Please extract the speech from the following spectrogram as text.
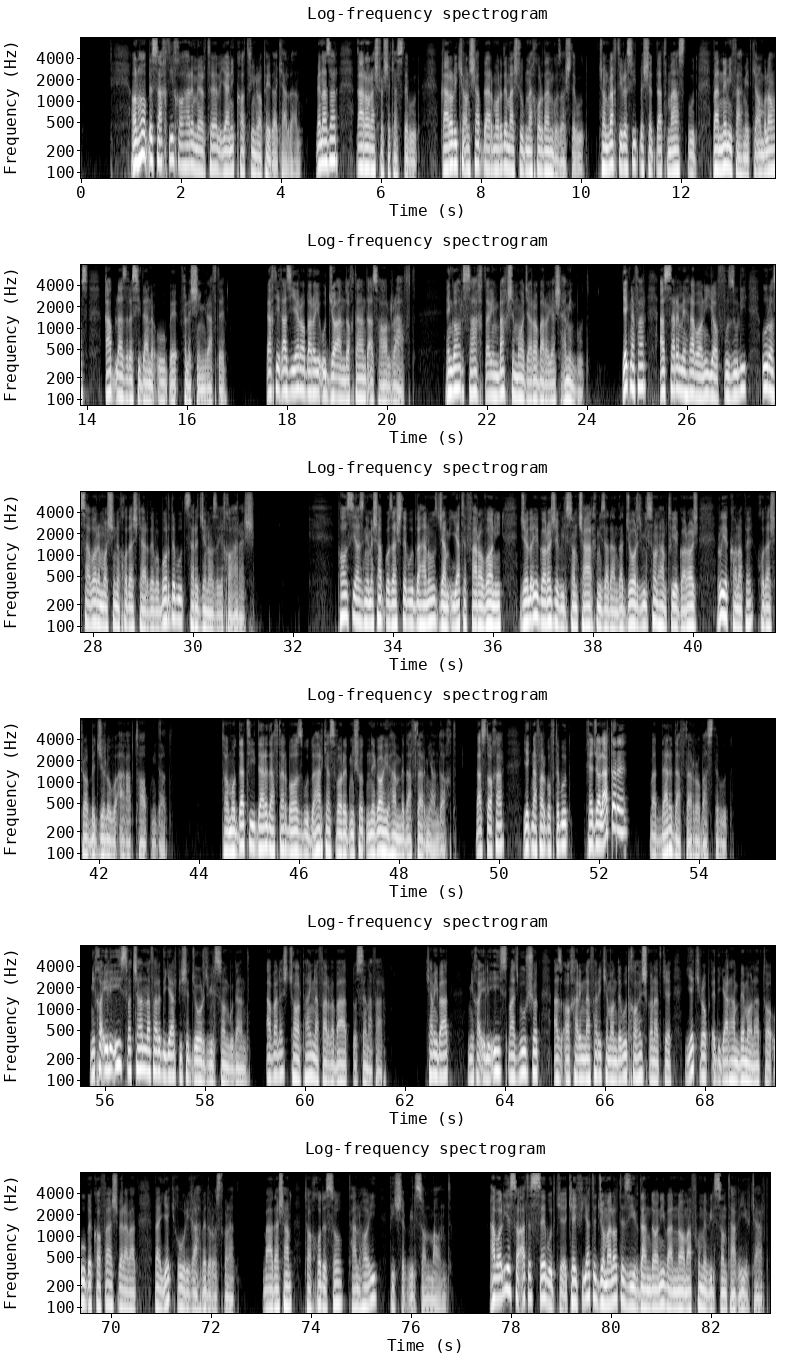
آنها به سختی خواهر مرتل یعنی کاترین را پیدا کردند. به نظر قرارش را شکسته بود. قراری که آن شب در مورد مشروب نخوردن گذاشته بود. چون وقتی رسید به شدت مست بود و نمی‌فهمید که آمبولانس قبل از رسیدن او به فلشینگ رفته. وقتی قضیه را برای او جا انداختند از حال رفت. انگار سخت در این بخش ماجرا برایش همین بود. یک نفر از سر مهربانی یا فضولی او را سوار ماشین خودش کرده و برده بود سر جنازه خواهرش. پاسی از نیمه شب گذشته بود و هنوز جمعیت فراوانی جلوی گاراژ ویلسون چرخ می‌زدند و جورج ویلسون هم توی گاراژ روی کاناپه خودش را به جلو و عقب تاب می‌داد. تا مدتی در دفتر باز بود و هر کس وارد می‌شد نگاهی هم به دفتر میانداخت. دست آخر یک نفر گفته بود خجالت داره و در دفتر را بسته بود. میخائیلیس و چند نفر دیگر پیش جورج ویلسون بودند. اولش چهار پنج نفر و بعد دو سه نفر. کمی بعد میخائیلیس مجبور شد از آخرین نفری که مانده بود خواهش کند که یک ربع دیگر هم بماند تا او به کافهش برود و یک قوری قهوه درست کند. بعدش هم تا خود صبح تنهایی پیش ویلسون ماند. حوالی ساعت سه بود که کیفیت جملات زیردندانی و نامفهوم ویلسون تغییر کرد.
